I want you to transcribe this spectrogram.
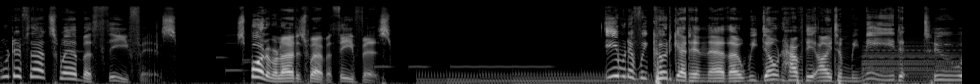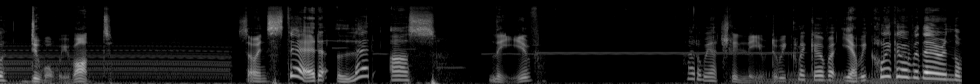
What if that's where the thief is? Spoiler alert, it's where the thief is. Even if we could get in there, though, we don't have the item we need to do what we want. So instead, let us leave. How do we actually leave? Do we click over? Yeah, we click over there in the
